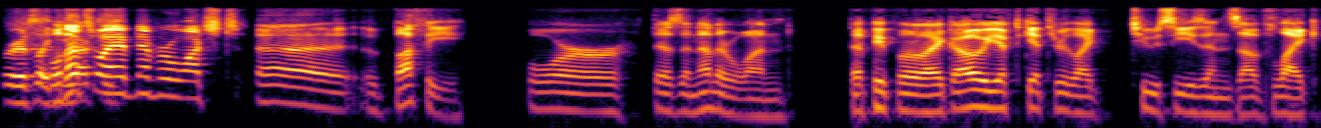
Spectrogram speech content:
Where it's like, well, that's why to- I've never watched uh, Buffy, or there's another one that people are like, oh, you have to get through like two seasons of like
